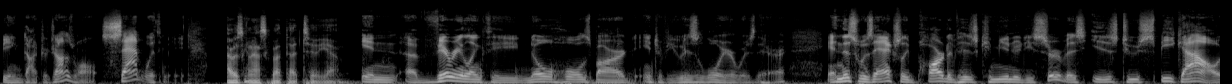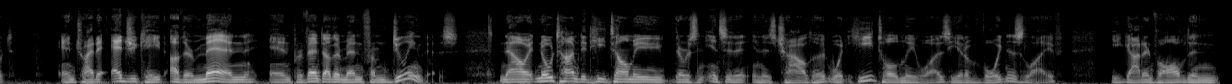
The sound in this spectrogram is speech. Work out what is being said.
being Dr. Joswal, sat with me I was going to ask about that too. Yeah. in a very lengthy, no holes barred interview. His lawyer was there, and this was actually part of his community service is to speak out and try to educate other men and prevent other men from doing this. Now, at no time did he tell me there was an incident in his childhood. What he told me was he had a void in his life. He got involved in,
